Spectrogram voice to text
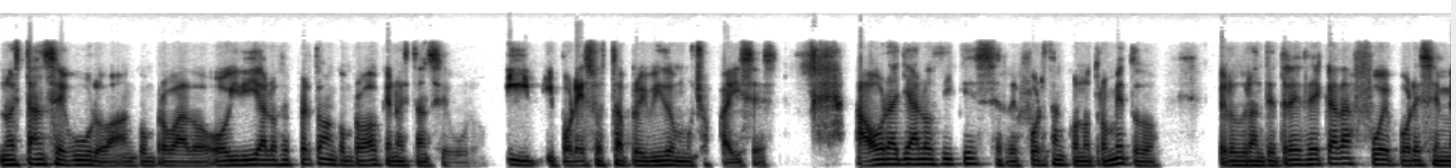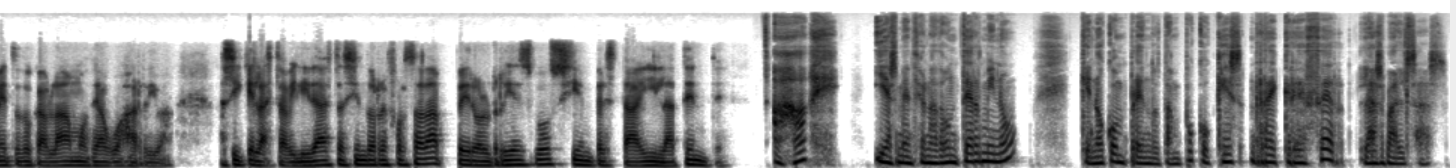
no es tan seguro, han comprobado. Hoy día los expertos han comprobado que no es tan seguro y, y por eso está prohibido en muchos países. Ahora ya los diques se refuerzan con otro método, pero durante tres décadas fue por ese método que hablábamos de aguas arriba. Así que la estabilidad está siendo reforzada, pero el riesgo siempre está ahí latente. Ajá. Y has mencionado un término que no comprendo tampoco, que es recrecer las balsas.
